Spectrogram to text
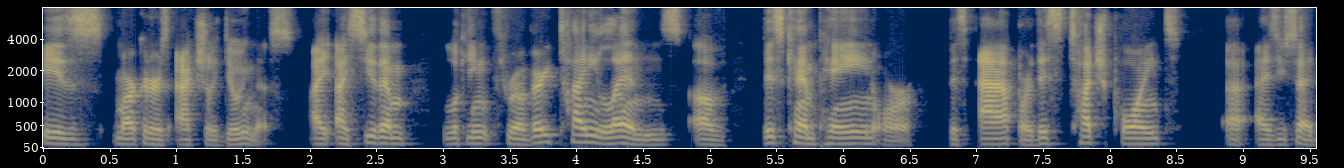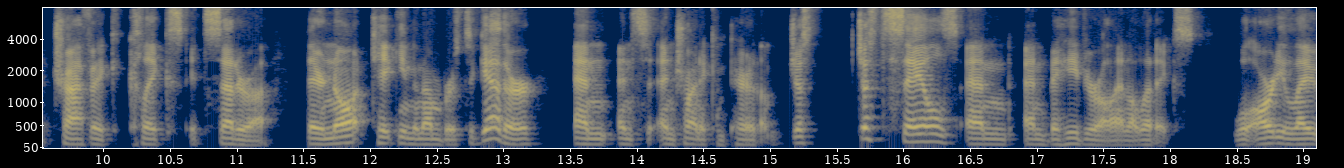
is marketers actually doing this i, I see them looking through a very tiny lens of this campaign or this app or this touch point, uh, as you said, traffic, clicks, etc. They're not taking the numbers together and and and trying to compare them. Just just sales and and behavioral analytics will already allow,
